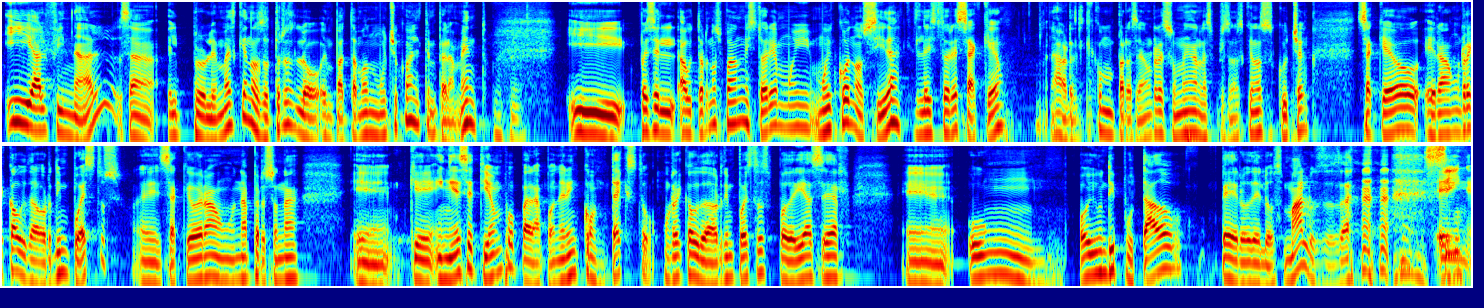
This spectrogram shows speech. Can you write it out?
Y al final, o sea, el problema es que nosotros lo empatamos mucho con el temperamento. Y pues el autor nos pone una historia muy, muy conocida, que es la historia de Saqueo. La verdad que como para hacer un resumen a las personas que nos escuchan, Saqueo era un recaudador de impuestos. Eh, Saqueo era una persona eh, que en ese tiempo, para poner en contexto, un recaudador de impuestos podría ser eh, un hoy un diputado, pero de los malos, o sea, Sí. en, eh,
